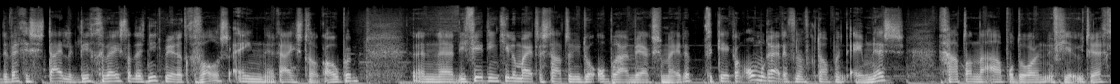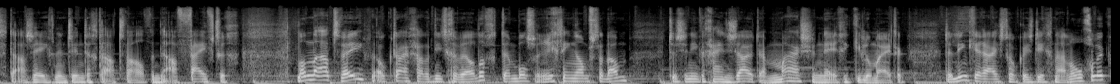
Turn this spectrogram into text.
de weg is tijdelijk dicht geweest. Dat is niet meer het geval. Er is één rijstrook open. En uh, die 14 kilometer staat er nu door opruimwerkzaamheden. Het verkeer kan omrijden vanaf knooppunt Eemnes. Gaat dan naar Apeldoorn via Utrecht. De A27, de A12 en de A50. Dan de A2. Ook daar gaat het niet geweldig. Den Bosch richting Amsterdam. Tussen Nieuwegein-Zuid en Maarsen 9 kilometer. De linkerrijstrook is dicht na een ongeluk.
